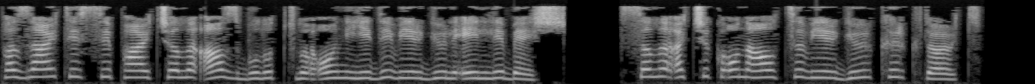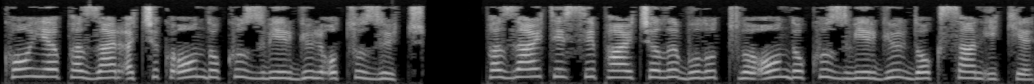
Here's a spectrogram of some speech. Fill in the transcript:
Pazartesi parçalı az bulutlu 17,55. Salı açık 16,44. Konya Pazar açık 19,33. Pazartesi parçalı bulutlu 19,92.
